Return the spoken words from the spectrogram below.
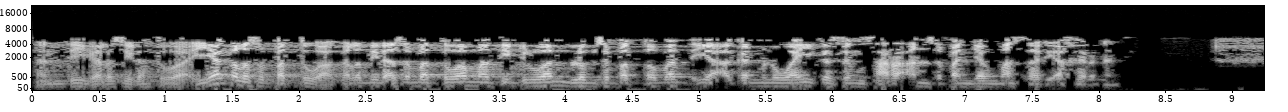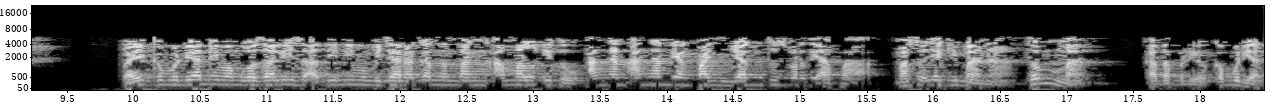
Nanti kalau sudah tua. Iya kalau sempat tua. Kalau tidak sempat tua mati duluan belum sempat tobat ia akan menuai kesengsaraan sepanjang masa di akhir nanti. Baik kemudian Imam Ghazali saat ini membicarakan tentang amal itu. Angan-angan yang panjang itu seperti apa? Maksudnya gimana? Tumma Kata beliau. Kemudian.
